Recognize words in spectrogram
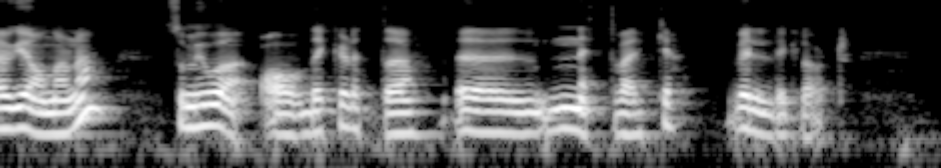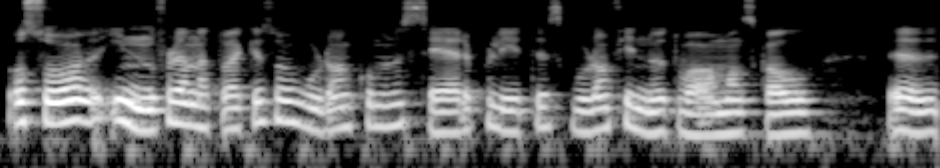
haugianerne, som jo avdekker dette eh, nettverket veldig klart. Og så innenfor det nettverket, så hvordan kommunisere politisk, hvordan finne ut hva man skal eh,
